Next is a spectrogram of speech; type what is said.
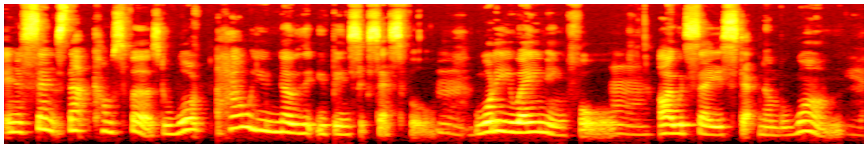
in a sense that comes first. What how will you know that you've been successful? Mm. What are you aiming for? Mm. I would say is step number 1 Yeah.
